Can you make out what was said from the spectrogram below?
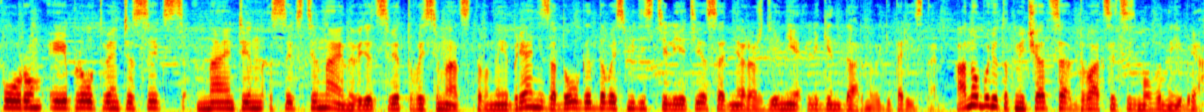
Форум April 26, 1969» увидит свет 18 ноября, незадолго до 80-летия со дня рождения легендарного гитариста. Оно будет отмечаться 27 ноября.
